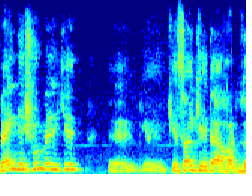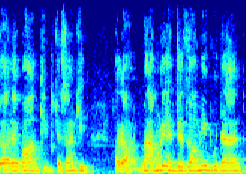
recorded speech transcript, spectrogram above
و این نشون بده که کسانی که در حال زاربان کسانی که حالا مامور انتظامی بودند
